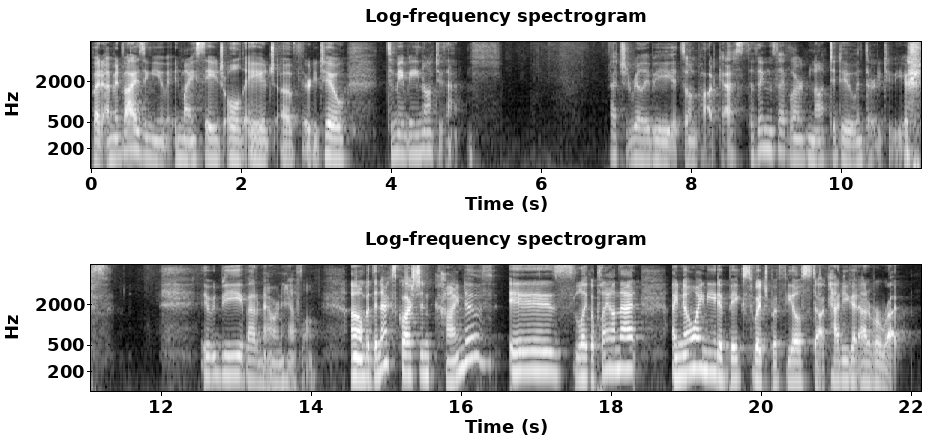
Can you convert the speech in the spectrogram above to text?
But I'm advising you in my sage old age of 32 to maybe not do that. That should really be its own podcast. The things I've learned not to do in 32 years. it would be about an hour and a half long. Um, but the next question kind of is like a play on that. I know I need a big switch, but feel stuck. How do you get out of a rut?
